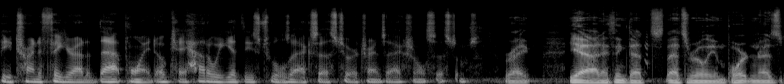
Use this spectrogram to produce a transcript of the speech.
be trying to figure out at that point, okay, how do we get these tools access to our transactional systems? Right. Yeah, and I think that's that's really important. As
